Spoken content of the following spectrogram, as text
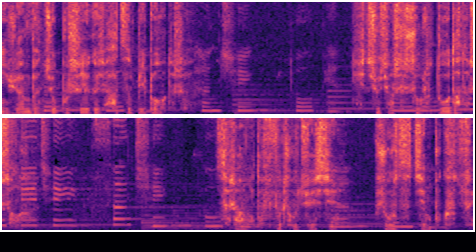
你原本就不是一个睚眦必报的人，你究竟是受了多大的伤害，才让你的复仇决心如此坚不可摧？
